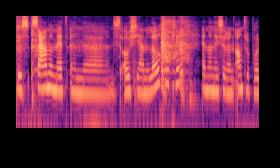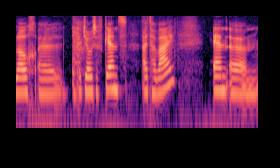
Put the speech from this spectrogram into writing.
Dus samen met een uh, dus oceanoloog heb je. En dan is er een antropoloog, uh, Joseph Kent uit Hawaii. En um,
